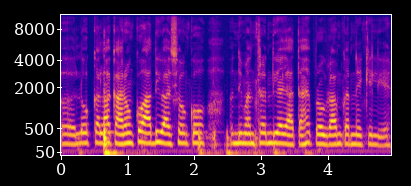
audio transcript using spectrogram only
लोक कलाकारों को, आदिवासियों को निमंत्रण दिया जाता है प्रोग्राम करने के लिए।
